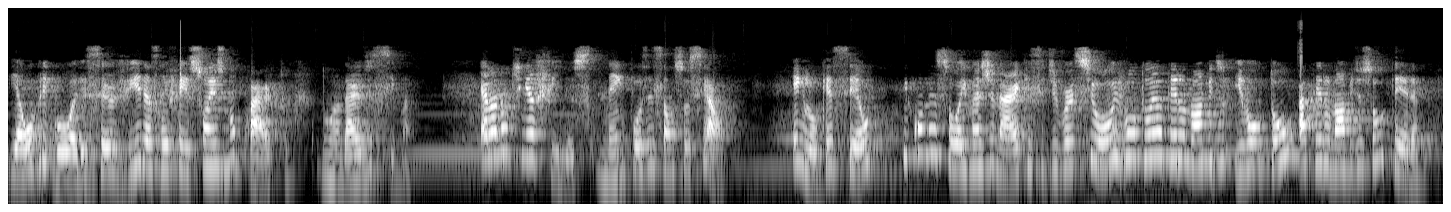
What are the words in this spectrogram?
e a obrigou a lhe servir as refeições no quarto, no andar de cima. Ela não tinha filhos, nem posição social. Enlouqueceu e começou a imaginar que se divorciou e voltou a ter o nome de, e voltou a ter o nome de solteira.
